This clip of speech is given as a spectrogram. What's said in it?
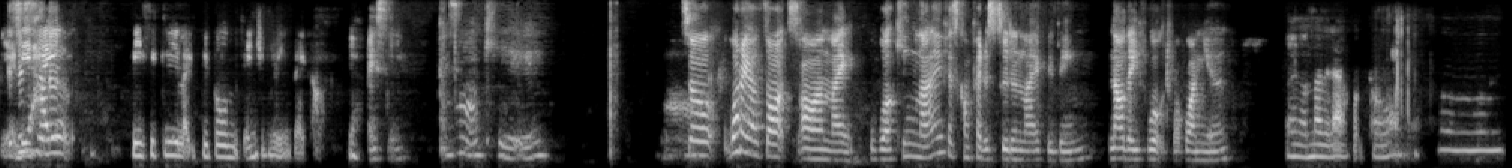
yeah they hire basically like people with engineering background. See. I see. Oh, okay. Wow. So, what are your thoughts on like working life as compared to student life living now that you've worked for one year? I don't know that I've worked for a year. Um,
